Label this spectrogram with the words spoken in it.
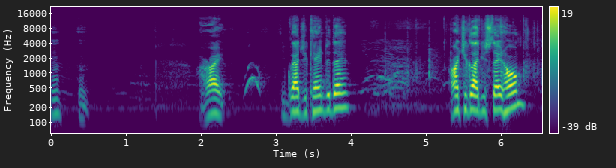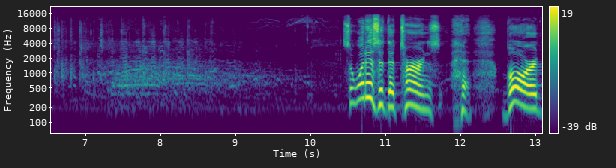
mm, mm. all right. You glad you came today Aren't you glad you stayed home? So, what is it that turns bored,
